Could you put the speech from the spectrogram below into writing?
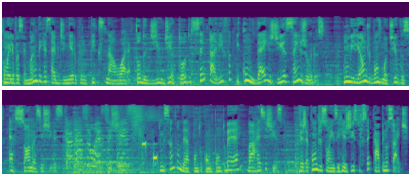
Com ele você manda e recebe dinheiro pelo Pix na hora, todo dia, o dia todo, sem tarifa e com 10 dias sem juros. Um milhão de bons motivos é só no SX. Cadastro SX. Em santander.com.br barra SX. Veja condições e registro SECAP no site.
